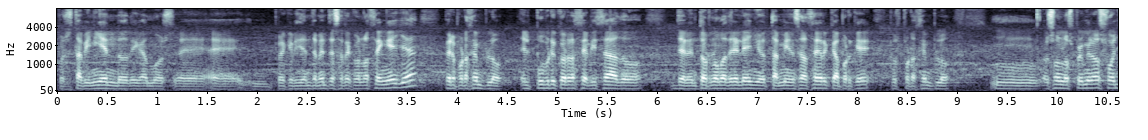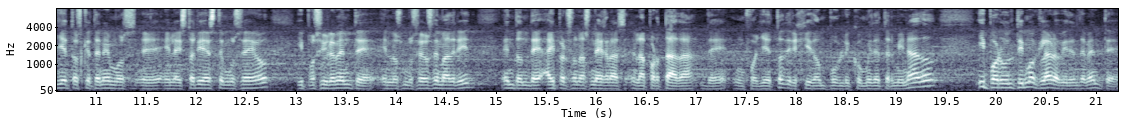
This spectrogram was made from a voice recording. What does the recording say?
pues está viniendo, digamos, eh, eh, porque evidentemente se reconoce en ella, pero por ejemplo el público racializado del entorno madrileño también se acerca porque, pues por ejemplo, mm, son los primeros folletos que tenemos eh, en la historia de este museo y posiblemente en los museos de Madrid en donde hay personas negras en la portada de un folleto dirigido a un público muy determinado y por último, claro, evidentemente,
